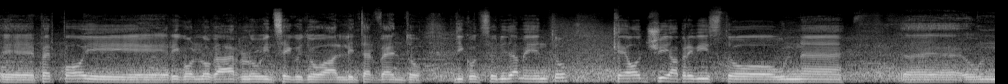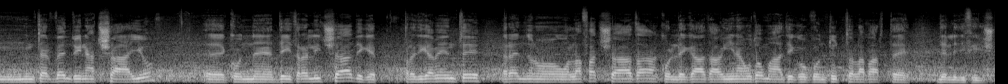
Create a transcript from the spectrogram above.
eh, per poi ricollocarlo in seguito all'intervento di consolidamento che oggi ha previsto un, eh, un intervento in acciaio eh, con dei tralicciati che praticamente rendono la facciata collegata in automatico con tutta la parte dell'edificio.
